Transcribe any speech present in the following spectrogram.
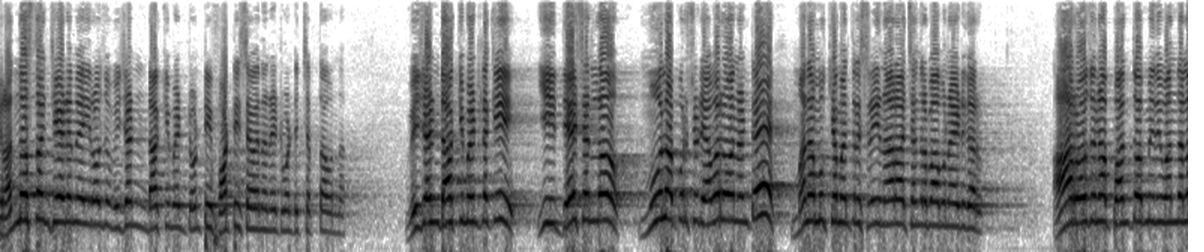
గ్రంథస్థం చేయడమే ఈరోజు vision document twenty forty seven అనేటువంటి చెప్తా ఉన్నా. విజన్ డాక్యుమెంట్లకి ఈ దేశంలో మూల పురుషుడు ఎవరు అనంటే మన ముఖ్యమంత్రి శ్రీ నారా చంద్రబాబు నాయుడు గారు. ఆ రోజున పంతొమ్మిది వందల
